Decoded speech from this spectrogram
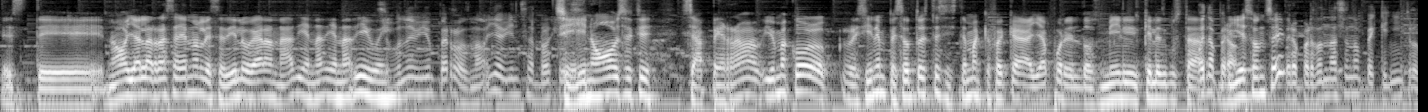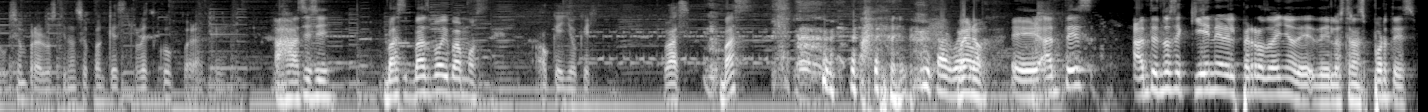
este, no, ya la raza ya no le cedí lugar a nadie, a nadie, a nadie, güey. Se ponen bien perros, ¿no? Ya bien salvajes. Sí, no, o sea, es que se aperraba. Yo me acuerdo, recién empezó todo este sistema que fue que allá por el 2000, ¿qué les gusta? Bueno, pero- ¿10, 11? Pero perdón, hace una pequeña introducción para los que no sepan qué es Red Cup, para que... Ajá, sí, sí. Vas, vas, voy, vamos. Ok, ok. Vas. ¿Vas? Ah. Bueno, eh, antes, antes no sé quién era el perro dueño de, de los transportes.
